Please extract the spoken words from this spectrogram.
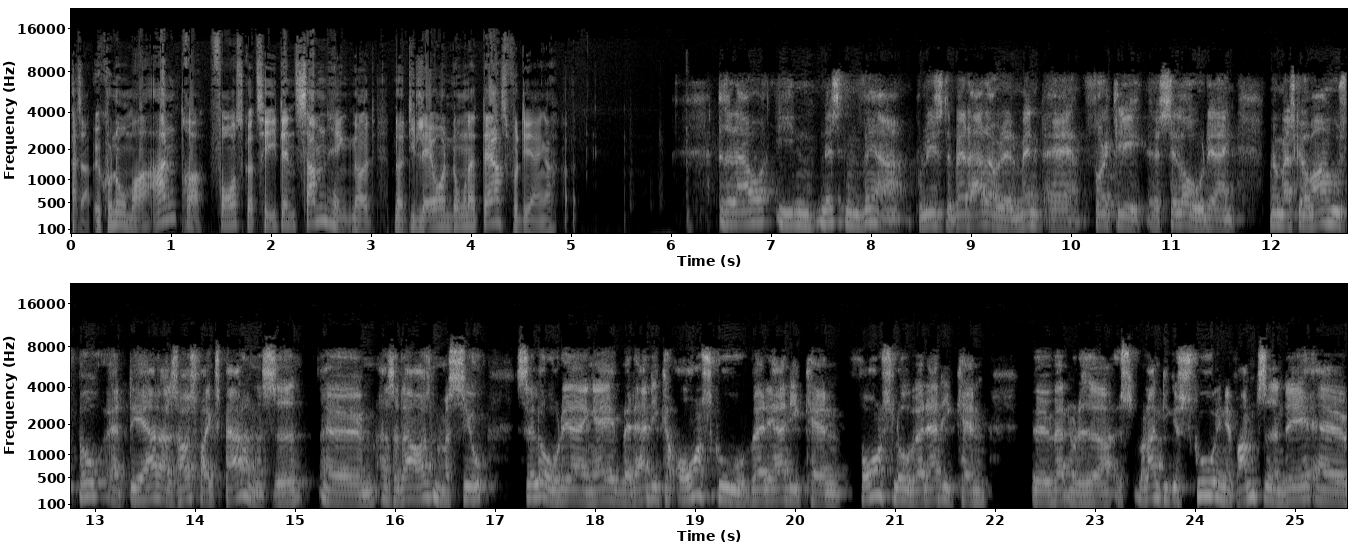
altså økonomer og andre forskere til i den sammenhæng, når, når de laver nogle af deres vurderinger? Altså der er jo i næsten hver politisk debat, er der jo et element af folkelig øh, selvovervurdering. Men man skal jo bare huske på, at det er der altså også fra eksperternes side. Øh, altså der er også en massiv selvovervurdering af, hvad det er, de kan overskue, hvad det er, de kan foreslå, hvad det er, de kan, øh, hvad det nu det hedder, hvor langt de kan skue ind i fremtiden. Det øh,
